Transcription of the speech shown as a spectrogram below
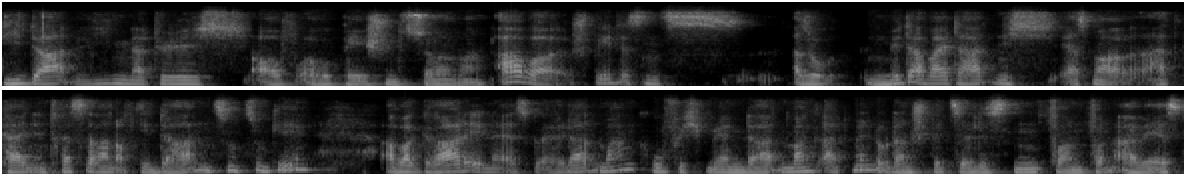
die Daten liegen natürlich auf europäischen Servern. Aber spätestens, also ein Mitarbeiter hat nicht erstmal, hat kein Interesse daran, auf die Daten zuzugehen. Aber gerade in der SQL-Datenbank rufe ich mir einen Datenbank-Admin oder einen Spezialisten von, von AWS,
